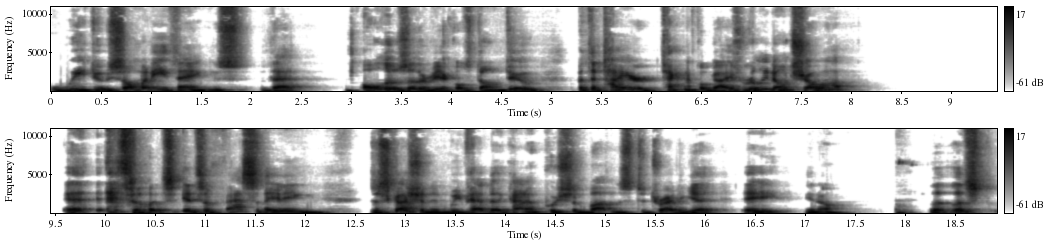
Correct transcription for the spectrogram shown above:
we do so many things that all those other vehicles don't do, but the tire technical guys really don't show up. And so it's it's a fascinating discussion, and we've had to kind of push some buttons to try to get, hey, you know, let, us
